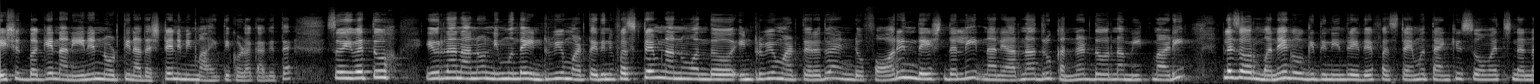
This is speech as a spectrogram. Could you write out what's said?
ದೇಶದ ಬಗ್ಗೆ ನಾನು ಏನೇನು ನೋಡ್ತೀನಿ ಅದಷ್ಟೇ ನಿಮಗೆ ಮಾಹಿತಿ ಕೊಡೋಕ್ಕಾಗುತ್ತೆ. ಸೊ ಇವತ್ತು ಇವ್ರನ್ನ ನಾನು ನಿಮ್ಮ ಮುಂದೆ ಇಂಟರ್ವ್ಯೂ ಮಾಡ್ತಾ ಇದ್ದೀನಿ. ಫಸ್ಟ್ ಟೈಮ್ ನಾನು ಒಂದು ಇಂಟರ್ವ್ಯೂ ಮಾಡ್ತಾ ಇರೋದು. ಆ್ಯಂಡ್ ಫಾರಿನ್ ದೇಶದಲ್ಲಿ ನಾನು ಯಾರನ್ನಾದ್ರೂ ಕನ್ನಡದವ್ರನ್ನ ಮೀಟ್ ಮಾಡಿ ಪ್ಲಸ್ ಅವ್ರ ಮನೆಗೆ ಹೋಗಿದ್ದೀನಿ ಅಂದರೆ ಇದೇ first time thank you so much ನನ್ನ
